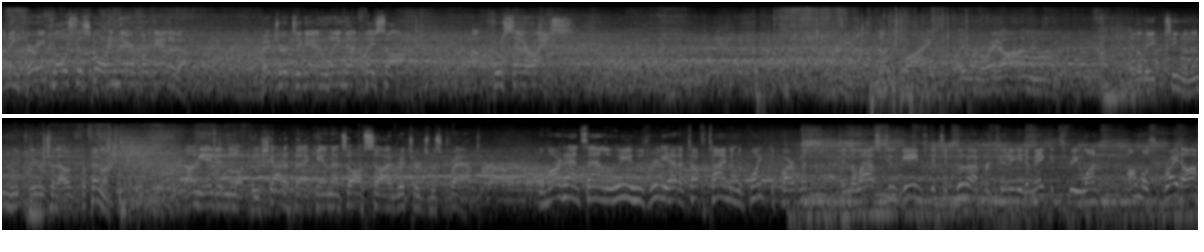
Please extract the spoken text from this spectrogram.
Coming very close to scoring there for Canada. Richards again winning that faceoff. Up through center ice. Not trying. Play went right on. It'll be Timonen who clears it out for Finland. Gagne didn't look. He shot it back in. That's offside. Richards was trapped. Well, Martin St. Louis, who's really had a tough time in the point department in the last two games, gets a good opportunity to make it 3-1 almost right off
